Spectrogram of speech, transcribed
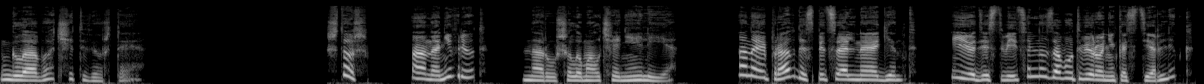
Глава четвертая. «Что ж, она не врет», — нарушила молчание Лия. «Она и правда специальный агент. Ее действительно зовут Вероника Стерлинг,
